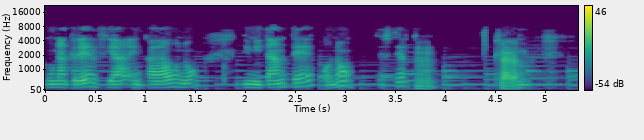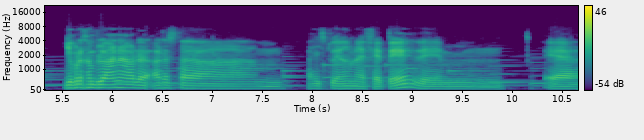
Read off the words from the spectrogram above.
una creencia en cada uno, limitante o no, es cierto. Mm, claro. Mm. Yo, por ejemplo, Ana ahora, está mm, estudiando una FP de, eh,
